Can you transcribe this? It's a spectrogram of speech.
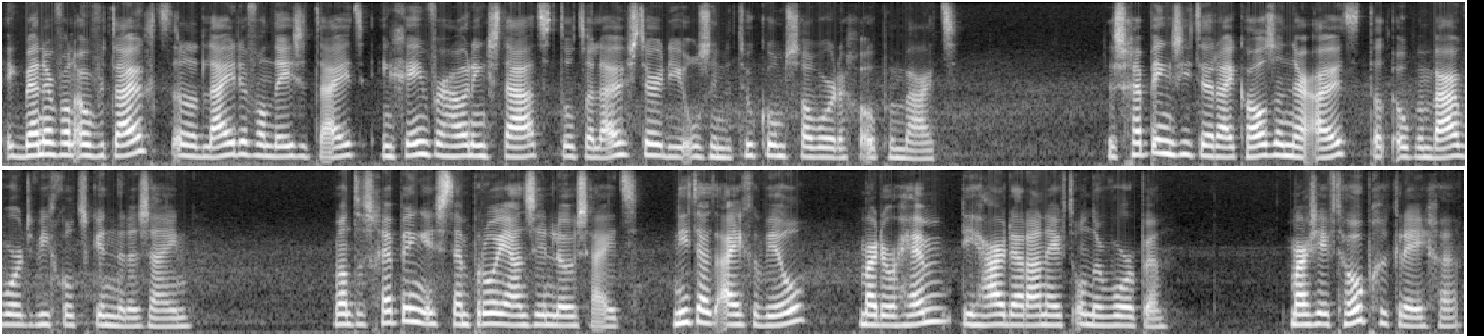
Ik ben ervan overtuigd dat het lijden van deze tijd in geen verhouding staat tot de luister die ons in de toekomst zal worden geopenbaard. De schepping ziet er rijkhalsend naar uit dat openbaar wordt wie Gods kinderen zijn. Want de schepping is ten prooi aan zinloosheid, niet uit eigen wil, maar door Hem die haar daaraan heeft onderworpen. Maar ze heeft hoop gekregen,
